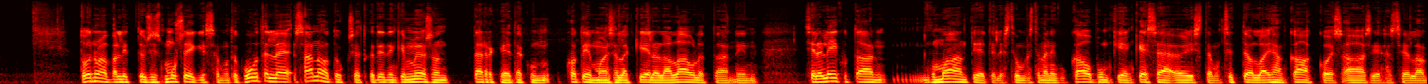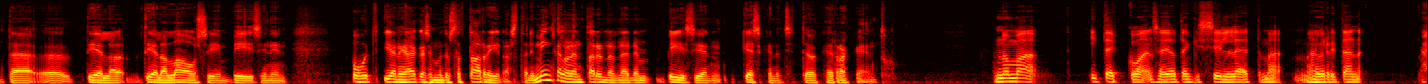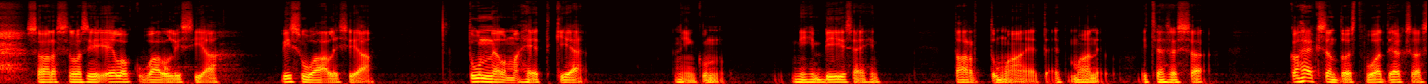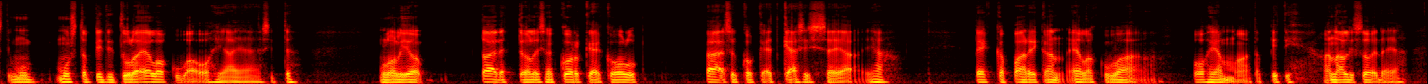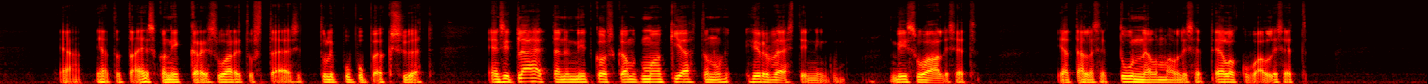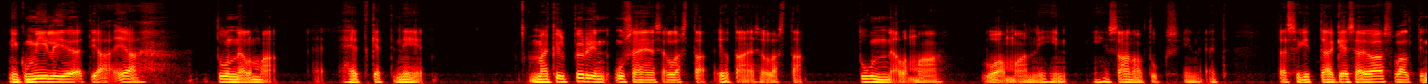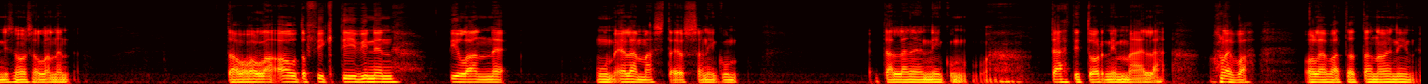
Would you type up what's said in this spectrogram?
Tunnelma välittyy siis musiikissa, mutta kuuntelee sanotuksia, jotka tietenkin myös on tärkeitä, kun kotimaisella kielellä lauletaan, niin siellä liikutaan niin kuin maantieteellisesti mun mielestä vähän niin kuin kaupunkien kesäöistä, mutta sitten ollaan ihan Kaakkois-Aasiassa, siellä on tämä tiellä, tiellä Laosiin biisi, niin puhuit Jani aikaisemmin tuosta tarinasta, niin minkälainen tarina näiden biisien kesken nyt sitten oikein rakentuu? No mä itse koen sen jotenkin silleen, että mä, mä yritän saada sellaisia elokuvallisia, visuaalisia tunnelmahetkiä niin kuin niihin biiseihin tarttumaan. Et, et mä oon itse asiassa 18-vuotiaaksi asti mun, musta piti tulla elokuvaohjaaja ja sitten mulla oli jo taideteollisen korkeakoulu pääsykokeet käsissä ja, ja Pekka Parikan elokuvaa Pohjanmaata piti analysoida ja, ja, ja tota Esko Nikkarin suoritusta ja sitten tuli pupupöksyöt. En sitten lähettänyt niitä koskaan, mutta mä oon kiehtonut hirveästi niin kuin visuaaliset ja tällaiset tunnelmalliset, elokuvalliset niin kuin miljööt ja, ja tunnelmahetket, niin mä kyllä pyrin usein sellaista, jotain sellaista tunnelmaa luomaan niihin, niihin sanotuksiin. Et tässäkin tämä kesä jo asfaltti, niin se on sellainen tavallaan autofiktiivinen tilanne mun elämästä, jossa niin kuin tällainen niin kuin tähtitorninmäellä oleva, oleva tota noin niin,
